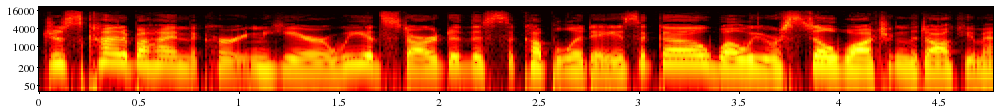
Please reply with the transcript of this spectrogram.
just kind of behind the curtain here. We had started this a couple of days ago while we were still watching the documentary.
